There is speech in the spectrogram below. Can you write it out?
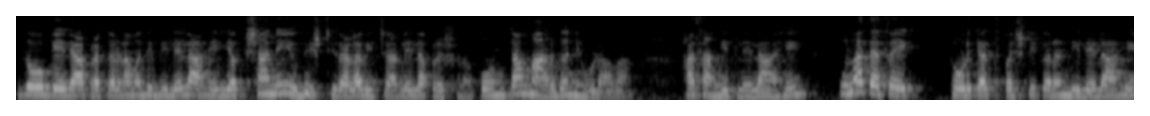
जो गेल्या प्रकरणामध्ये दिलेला आहे यक्षाने युधिष्ठिराला विचारलेला प्रश्न कोणता मार्ग निवडावा? हा सांगितलेला आहे. पुन्हा त्याचं एक थोडक्यात स्पष्टीकरण दिलेलं आहे.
